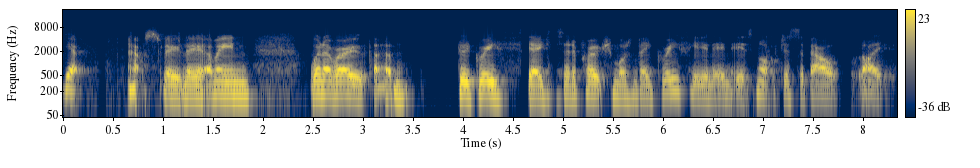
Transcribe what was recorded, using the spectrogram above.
Yep, absolutely. I mean, when I wrote um, Good Grief, the A to Z approach to modern day grief healing, it's not just about like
